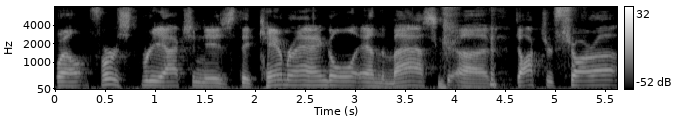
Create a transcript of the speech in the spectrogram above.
Well, first reaction is the camera angle and the mask. Uh, Dr. Chara,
